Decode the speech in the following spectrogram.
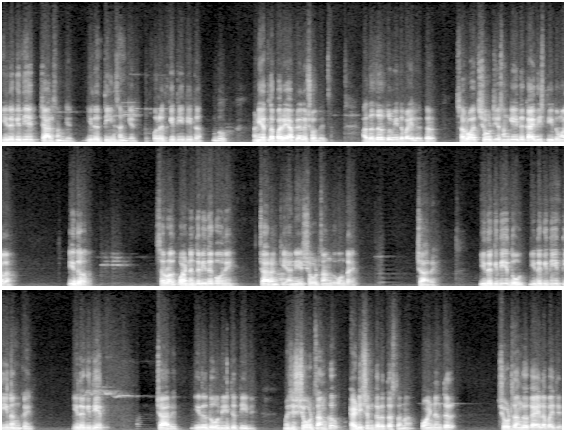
इथं किती आहे चार संख्या आहेत इथं तीन संख्या आहेत परत किती तिथं दोन. आणि यातला पर्याय आपल्याला शोधायचा आता जर तुम्ही इथं पाहिलं तर सर्वात शेवटची संख्या इथं काय दिसते तुम्हाला? इथं सर्वात पॉईंट नंतर इथं कोण आहे? चार अंकी. आणि शेवटचा अंक कोणता आहे? चार आहे. इथं किती आहे? दोन. इथं किती आहे? तीन अंक आहेत. इथं किती आहेत? चार आहेत. इथं दोन आहे इथं तीन आहे. म्हणजे शेवटचा अंक ऍडिशन करत असताना पॉईंट नंतर शेवटचा अंक काय यायला पाहिजे?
